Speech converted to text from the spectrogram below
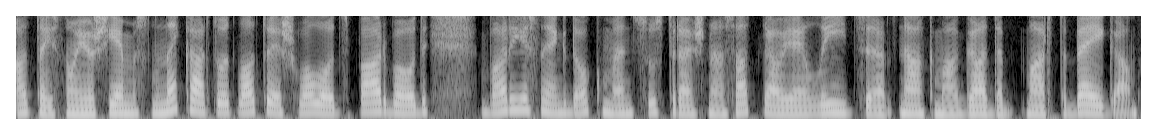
attaisnojoši iemesli nekārtot latviešu valodas pārbaudi, var iesniegt dokumentus uzturēšanās atļaujai līdz eh, nākamā gada marta beigām.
